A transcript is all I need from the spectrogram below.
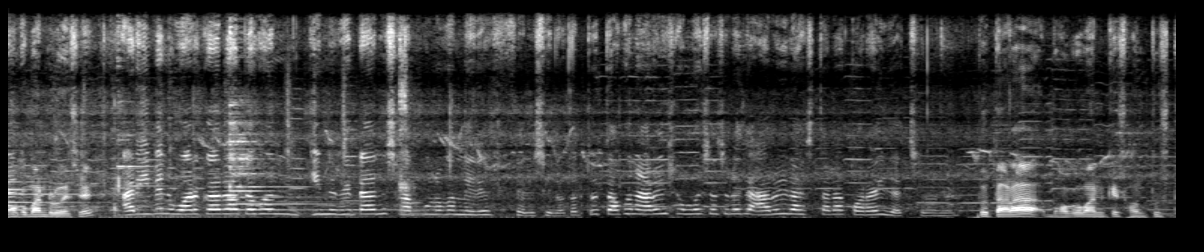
ভগবান রয়েছে। আর ইভেন ওয়ার্কাররা তখন ইন রিটার্ন সাপগুলোকে মেরে ফেলছিল। তো তখন আরোই সমস্যা ছিল যে আরোই রাস্তাটা করাই যাচ্ছিল না। তো তারা ভগবানকে সন্তুষ্ট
